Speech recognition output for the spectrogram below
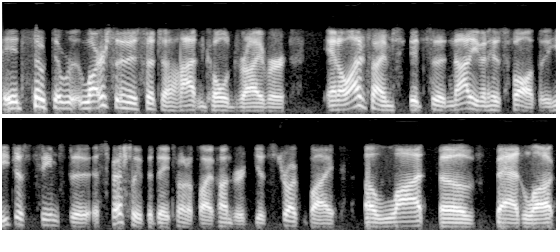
It's so Larson is such a hot and cold driver, and a lot of times it's uh, not even his fault. He just seems to, especially at the Daytona 500, get struck by a lot of bad luck,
